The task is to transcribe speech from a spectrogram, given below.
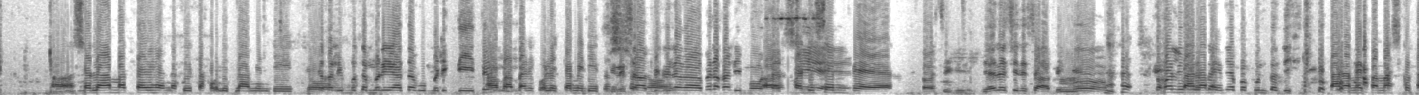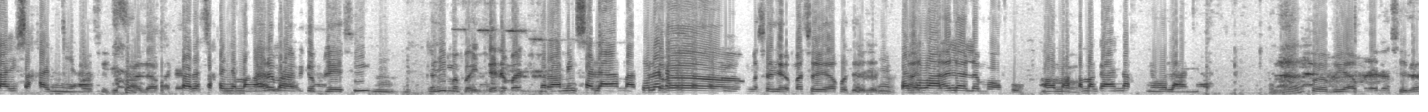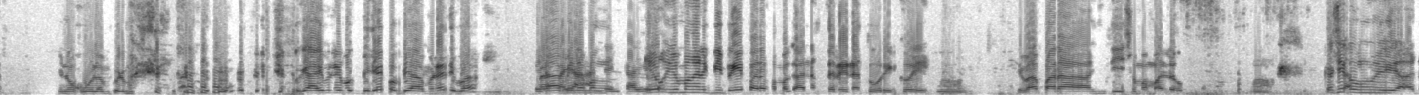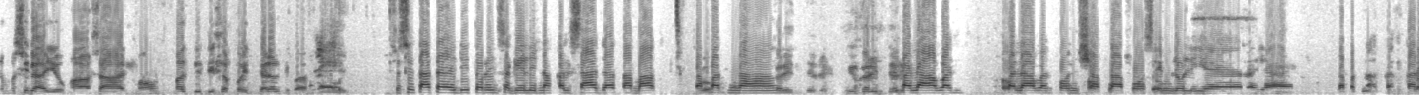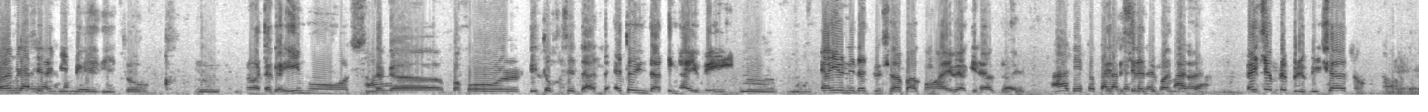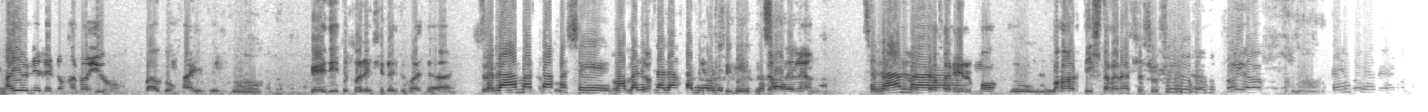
Ah, salamat tayo. Nakita ko ulit namin dito. Nakalimutan mo na yata bumalik dito Ah, eh. babalik ulit kami dito sa Sinasabi ko na nga ba nakalimutan Ah, sa eh. December. Oh, sige. Yan ang sinasabi ko. Nakalimutan Para may- niya papunta dito. Para may pamasko tayo sa kanya. Oh, sige, pahala ka na. Para sa kanya mga Para marami kang blessing. Mm. Kasi mabait ka naman. Maraming salamat. Wala na Saka sasabihin. masaya, masaya ako dahil. Mm, ano, panawagan. Naalala mo ako. Ah, mga kamag-anak niyo, wala na. Uh-huh. Pabayaan mo na lang sila. Kinukulam ko naman. Pag ayaw mo na magbigay, pabayaan mo na, di ba? Marami Pinapayaan namang, din kayo. yung, yung mga nagbibigay, parang kamag-anak na rin ang turing ko eh. Mm. Di ba? Para hindi sumamaloob. Mm. Kasi kung eh, ano mo sila, yung aasahan mo, mag-disappoint ka lang, di ba? So si tatay ay dito rin sa gilid ng kalsada, tabak, tapat ng. Yung kalendere. Palawan, Palawan Pawn Shop, tapos M. Lolier, ayan. Tapat na Marami calendar kasi yan. nagbibigay dito. Yung mga taga-Imos, Ah. taga-Bacor. Dito kasi, daan, ito yung dating highway. Mm, mm. Ayaw nila dun sa bagong highway, ginagawa. Ah, dito talaga Dito sila dumada. Eh, siyempre, probinsyano. Ayaw nila nung ano, yung bagong highway. Mm. Kaya dito pa rin sila dumadaan. So, Salamat ha po, kasi oh, babalik na lang kami ulit Sige, dito sa lang. Salamat. Sa karir mo. Mm. Baka artista ka na sa susunod. ha? Bye, ah. Mm. Thank you.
